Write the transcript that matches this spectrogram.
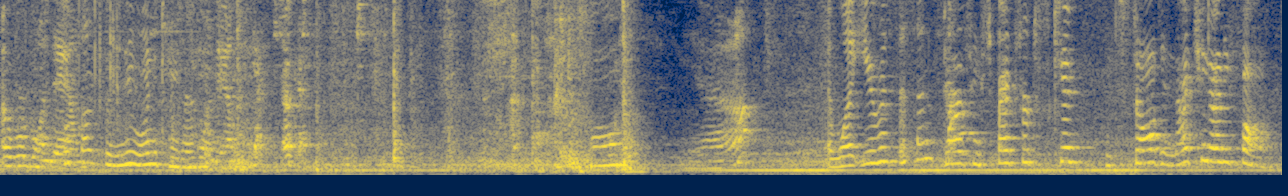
Oh, we're going down. Looks like the new indicator. Going down. Yeah. Okay. Yeah. And what year was this installed? there's the inspection certificate installed in 1995.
